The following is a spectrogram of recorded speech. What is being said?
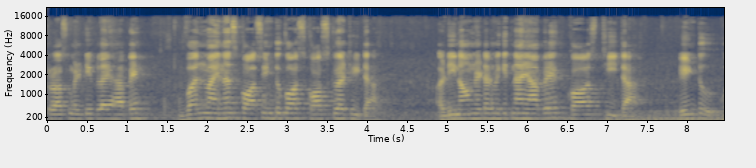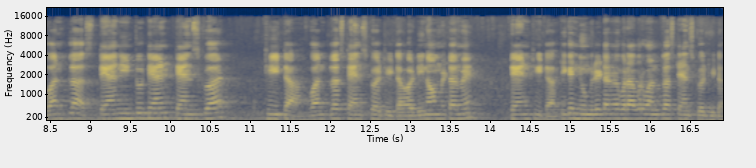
क्रॉस मल्टीप्लाई यहाँ पे one minus cos into cos cos square theta. और डिनोमिनेटर में कितना है यहाँ पे? Cos theta. Into one plus tan into tan tan square theta. One plus tan square theta. और डिनोमिनेटर में टेन थीटा। ठीक है? न्यूमरेटर में बराबर one plus tan square theta.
